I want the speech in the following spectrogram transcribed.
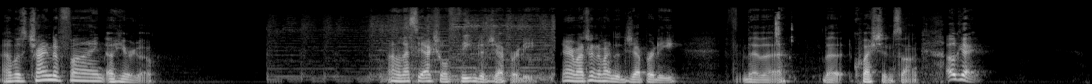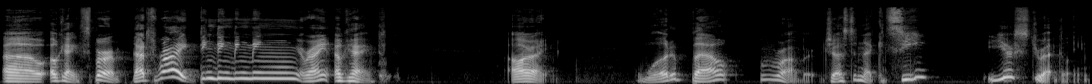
I was trying to find. Oh, here we go. Oh, that's the actual theme to Jeopardy. There, I'm trying to find the Jeopardy, the the, the question song. Okay. Uh, okay, sperm. That's right. Ding, ding, ding, ding. Right. Okay. All right. What about Robert? Justin, I can see you're struggling.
